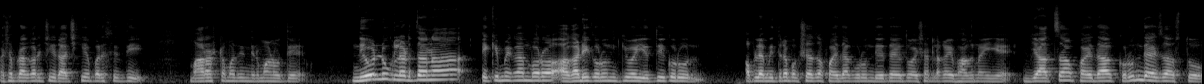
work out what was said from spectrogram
अशा प्रकारची राजकीय परिस्थिती महाराष्ट्रामध्ये निर्माण होते. निवडणूक लढताना एकमेकांबरोबर आघाडी करून किंवा युती करून आपल्या मित्रपक्षाचा फायदा करून देता येतो अशातला काही भाग नाही आहे. ज्याचा फायदा करून द्यायचा असतो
